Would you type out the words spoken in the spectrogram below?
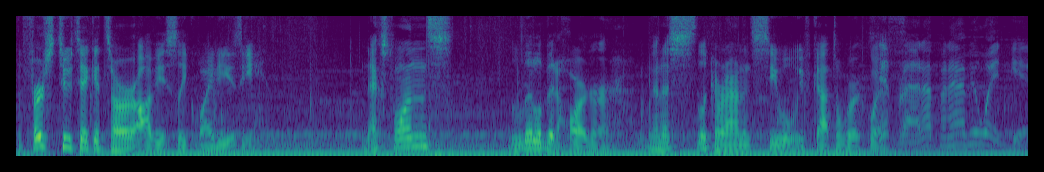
The first two tickets are obviously quite easy. Next one's a little bit harder. I'm gonna look around and see what we've got to work with. Step right up and have your weight guessed.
